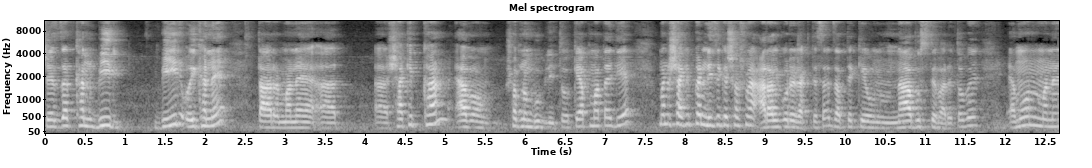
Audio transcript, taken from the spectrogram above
শেহজাদ খান বীর। বীর ওইখানে তার মানে শাকিব খান এবং স্বপ্নম বুবলি। তো ক্যাপ মাথায় দিয়ে মানে শাকিব খান নিজেকে সবসময় আড়াল করে রাখতে চায় যাতে কেউ না বুঝতে পারে। তবে এমন মানে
